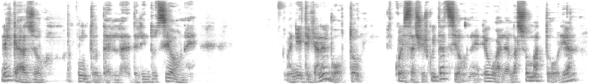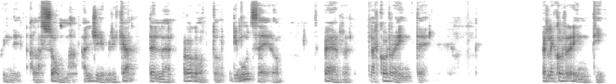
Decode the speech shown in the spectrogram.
Nel caso appunto del, dell'induzione magnetica nel vuoto, questa circuitazione è uguale alla sommatoria, quindi alla somma algebrica del prodotto di mu0 per corrente per le correnti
